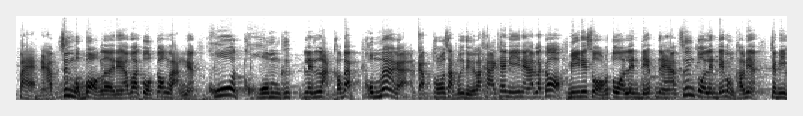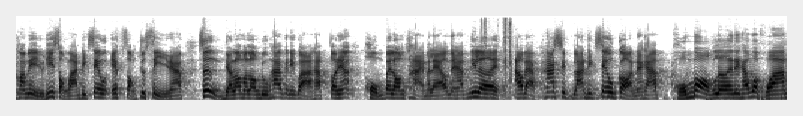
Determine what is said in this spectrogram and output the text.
1.8นะครับซึ่งผมบอกเลยนะครับว่าตัวกล้องหลังเนี่ยโคตรคมคือเลนหลักเขาแบบคมมากอะ่ะกับโทรศัพท์มือถือราคาแค่นี้นะครับ แล้วก็มีในส่วนของตัวเลนส์เดฟนะครับ ซึ่งตัวเลนส์เดฟของเขาเนี่ยจะมีความละเอียดอยู่ที่ 2 ล้านพิกเซล f 2.4 นะครับ ซึ่งเดี๋ยวเรามาลองดูภาพกันดีกว่าครับ ตอนนี้ผมไปลองถ่ายมาแล้วนะครับ นี่เลยเอาแบบ 50 ล้านพิกเซลก่อนนะครับ ผมบอกเลยนะครับว่าความ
